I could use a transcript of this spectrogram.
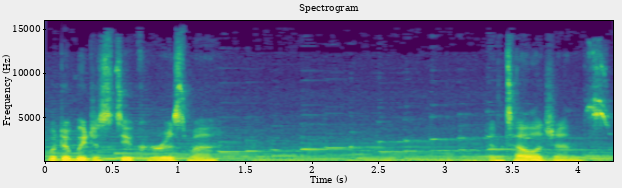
What did we just do? Charisma? Intelligence.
